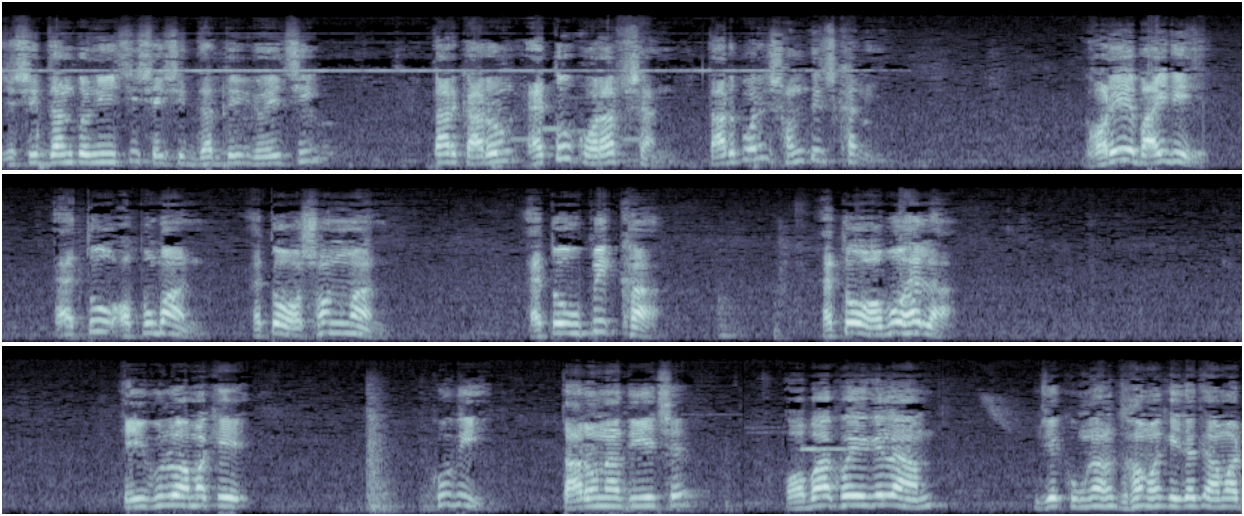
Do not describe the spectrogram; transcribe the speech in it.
যে সিদ্ধান্ত নিয়েছি, সেই সিদ্ধান্তেই রয়েছি। তার কারণ, এত করাপশন তারপরে সন্দেশখালী ঘরে বাইরে এত অপমান, এত অসম্মান, এত উপেক্ষা, এত অবহেলা, এইগুলো আমাকে খুবই তাড়না দিয়েছে। অবাক হয়ে গেলাম যে কুণাল তো আমাকে যাতে আমার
